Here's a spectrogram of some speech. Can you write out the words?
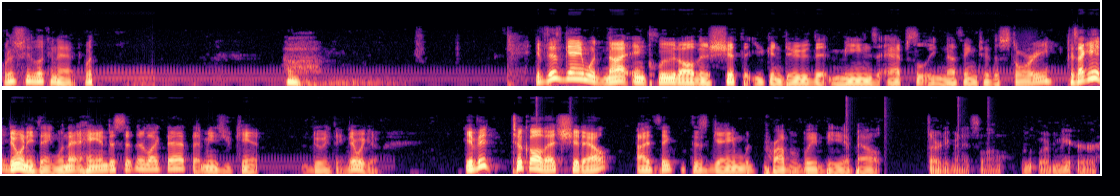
What is she looking at? What? if this game would not include all this shit that you can do that means absolutely nothing to the story, because I can't do anything when that hand is sitting there like that. That means you can't do anything. There we go. If it took all that shit out, I think that this game would probably be about thirty minutes long. Ooh, a mirror.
